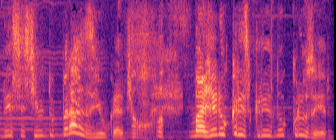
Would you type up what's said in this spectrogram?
nesse time do Brasil, cara. Tipo, imagina o Cris Cris no Cruzeiro.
